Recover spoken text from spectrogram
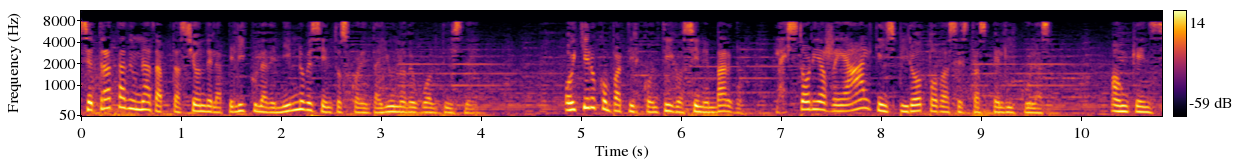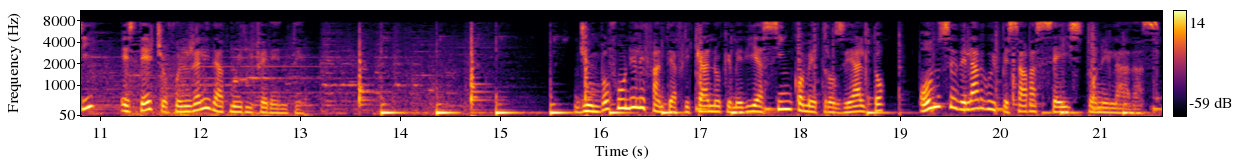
Se trata de una adaptación de la película de 1941 de Walt Disney. Hoy quiero compartir contigo, sin embargo, la historia real que inspiró todas estas películas, aunque en sí este hecho fue en realidad muy diferente. Jumbo fue un elefante africano que medía 5 metros de alto, 11 de largo y pesaba 6 toneladas.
